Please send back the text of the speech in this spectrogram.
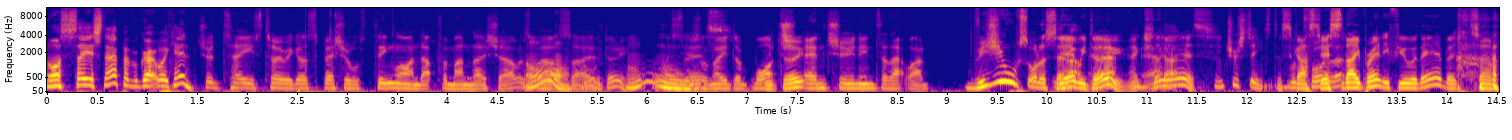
Nice to see you, Snap. Have a great weekend. Should tease too. We got a special thing lined up for Monday's show as Oh. well. Oh, So we do. listeners Yes, will need to watch and tune into that one. Visual sort of setup. Yeah, we do, Yeah. actually, Okay. yes. Interesting. Look Discussed forward to that. yesterday, Brent, if you were there, but um,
